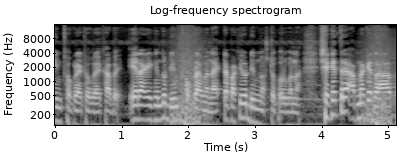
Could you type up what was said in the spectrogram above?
ডিম ঠোকরাই ঠোকরাই খাবে। এর আগে কিন্তু ডিম ঠোকরাবে না, একটা পাখিও ডিম নষ্ট করবে না। সেক্ষেত্রে আপনাকে রাত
